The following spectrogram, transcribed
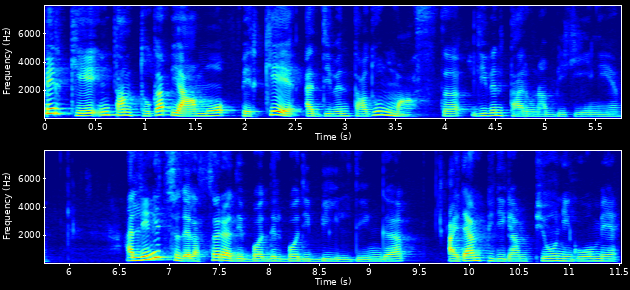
perché intanto capiamo perché è diventato un must diventare una bikini. All'inizio della storia del bodybuilding, ai tempi di campioni come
